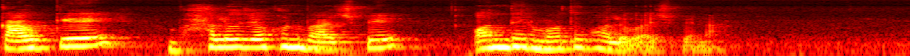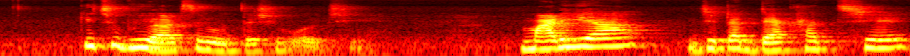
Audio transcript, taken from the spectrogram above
কাউকে ভালো যখন বাসবে অন্ধের মতো ভালোবাসবে না। কিছু ভিউয়ার্সের উদ্দেশ্যে বলছি। মারিয়া যেটা দেখাচ্ছে,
